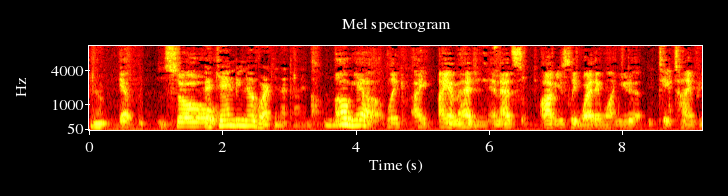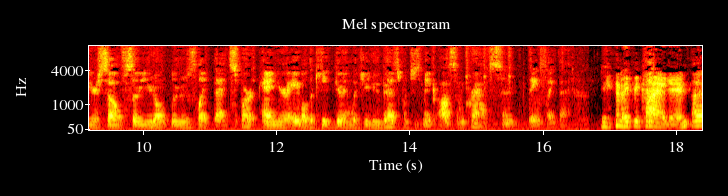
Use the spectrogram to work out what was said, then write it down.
Yeah. Yep. So It can be nerve wracking at times. Oh yeah, like I I imagine, and that's obviously why they want you to take time for yourself so you don't lose like that spark, and you're able to keep doing what you do best, which is make awesome crafts and things like that. You're gonna make me cry again. Uh,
